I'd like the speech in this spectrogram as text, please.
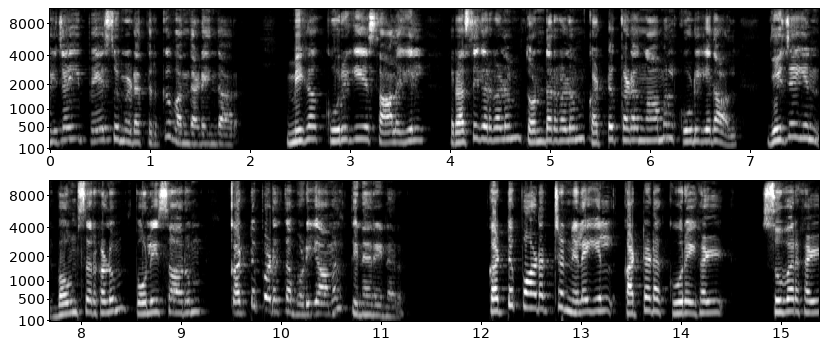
விஜய் பேசும் இடத்திற்கு வந்தடைந்தார். மிக குறுகிய சாலையில் ரசிகர்களும் தொண்டர்களும் கட்டுக்கடங்காமல் கூடியதால் விஜயின் பவுன்சர்களும் போலீசாரும் கட்டுப்படுத்த முடியாமல் திணறினர். கட்டுப்பாடற்ற நிலையில் கட்டடக் கூரைகள் சுவர்கள்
